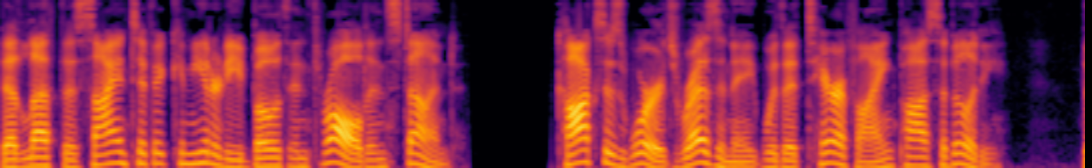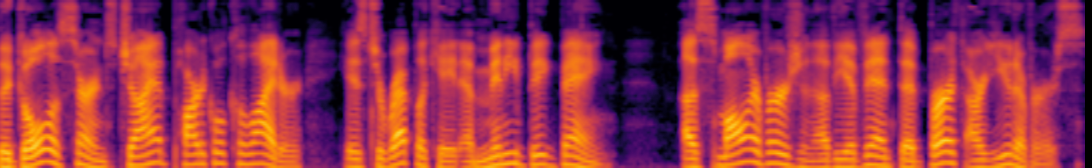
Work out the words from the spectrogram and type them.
that left the scientific community both enthralled and stunned. Cox's words resonate with a terrifying possibility. The goal of CERN's Giant Particle Collider is to replicate a mini Big Bang, a smaller version of the event that birthed our universe.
